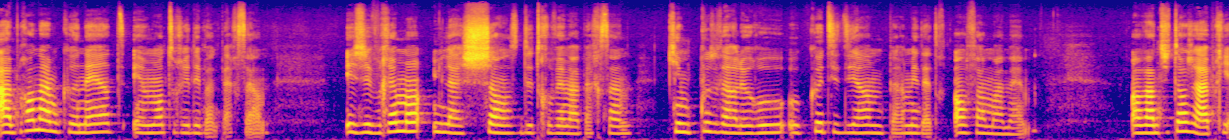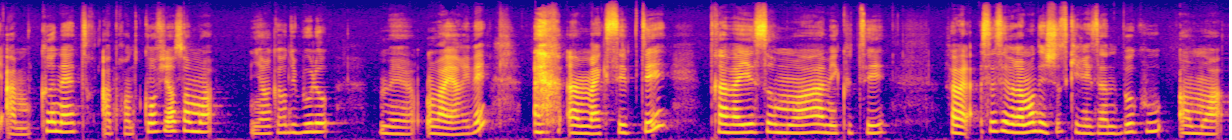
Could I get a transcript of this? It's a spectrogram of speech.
apprendre à me connaître et m'entourer des bonnes personnes. Et j'ai vraiment eu la chance de trouver ma personne qui me pousse vers le haut au quotidien me permet d'être enfin moi-même. En 28 ans, j'ai appris à me connaître, à prendre confiance en moi. Il y a encore du boulot, mais on va y arriver. à m'accepter, travailler sur moi, à m'écouter. Enfin voilà, ça c'est vraiment des choses qui résonnent beaucoup en moi.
